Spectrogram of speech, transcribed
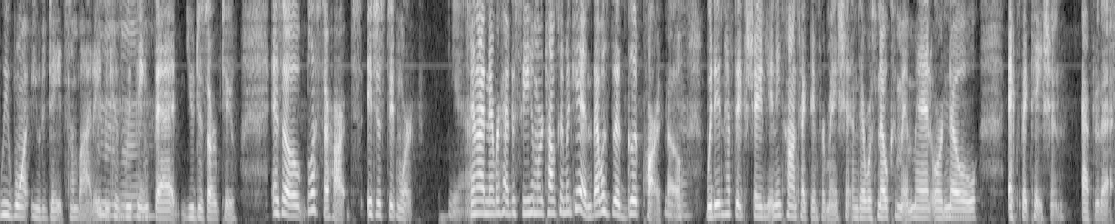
We want you to date somebody because we think that you deserve to. And so, bless their hearts, it just didn't work. Yeah. And I never had to see him or talk to him again. That was the good part, though. We didn't have to exchange any contact information, and there was no commitment or no mm-hmm. expectation after that.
